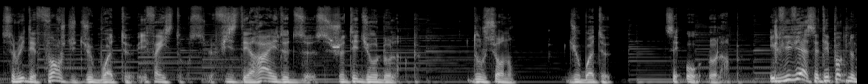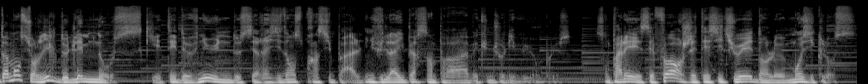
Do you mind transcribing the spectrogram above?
Celui des forges du dieu boiteux, Héphaïstos, le fils d'Héra et de Zeus, jeté du haut de l'Olympe. D'où le surnom, dieu boiteux. C'est haut l'Olympe. Il vivait à cette époque notamment sur l'île de Lemnos, qui était devenue une de ses résidences principales, une villa hyper sympa avec une jolie vue en plus. Son palais et ses forges étaient situés dans le Mosiklos,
